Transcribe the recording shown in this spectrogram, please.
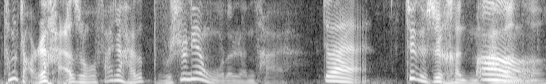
他们找这孩子的时候，发现孩子不是练武的人才，对，这个是很麻烦的。嗯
